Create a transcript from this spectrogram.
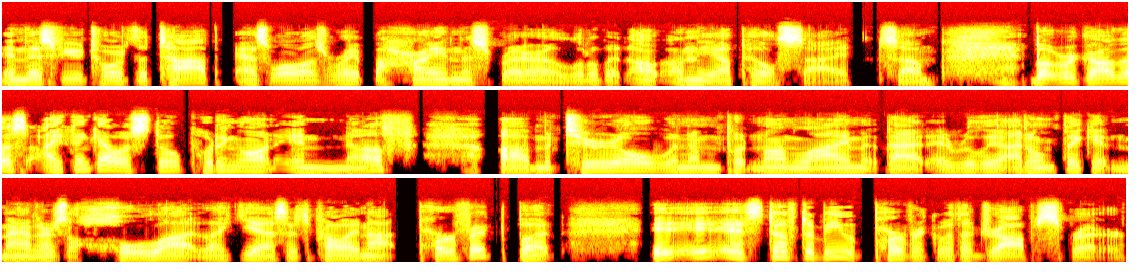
in this view towards the top, as well as right behind the spreader a little bit on the uphill side. So, but regardless, I think I was still putting on enough uh, material when I'm putting on lime that it really, I don't think it matters a whole lot. Like, yes, it's probably not perfect, but it, it, it's tough to be perfect with a drop spreader.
